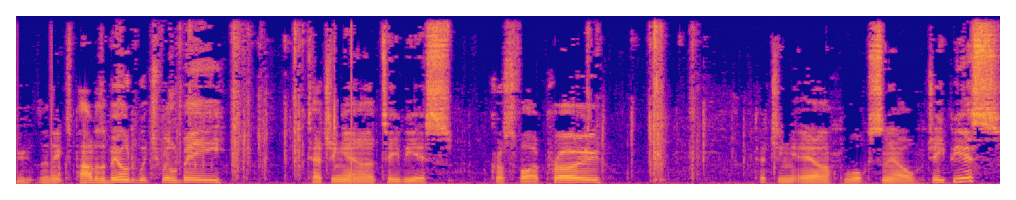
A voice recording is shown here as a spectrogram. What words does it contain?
The next part of the build which will be attaching our TBS Crossfire Pro, attaching our Walksnail GPS,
